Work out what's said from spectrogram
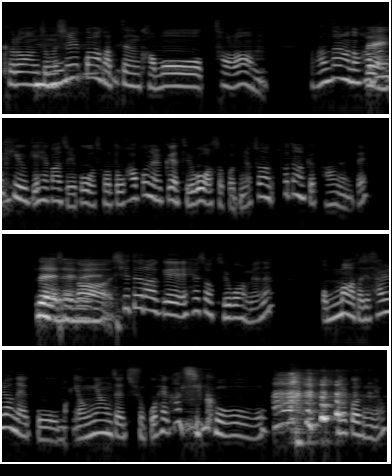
그런 좀 음. 실과 같은 과목처럼 환상하는 화분 네. 키우기 해가지고 저도 화분을 꽤 들고 갔었거든요. 초, 초등학교 4학년 때. 네, 네, 제가 네. 시들하게 해서 들고 가면은 엄마가 다시 살려내고 막 영양제 주고 해가지고 그랬거든요.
